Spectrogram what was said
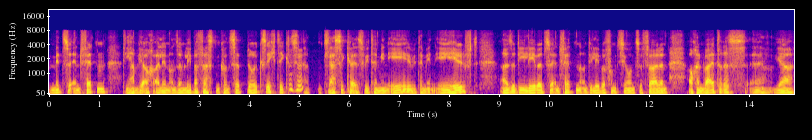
mit zu entfetten. Die haben wir auch alle in unserem Leberfastenkonzept berücksichtigt. Mhm. Ein Klassiker ist Vitamin E. Vitamin E hilft, also die Leber zu entfetten und die Leberfunktion zu fördern. Auch ein weiteres, äh, ja,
